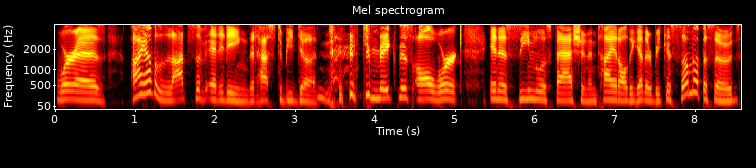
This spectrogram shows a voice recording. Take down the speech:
Whereas I have lots of editing that has to be done to make this all work in a seamless fashion and tie it all together because some episodes,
